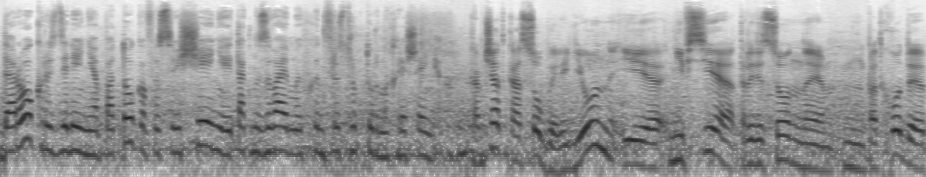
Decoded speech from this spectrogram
дорог, разделение потоков, освещение решения и так называемых инфраструктурных решениях? Камчатка особый регион, и не все традиционные подходы,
